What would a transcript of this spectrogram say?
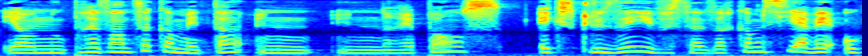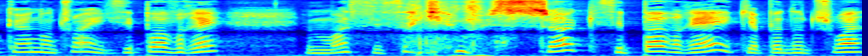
et on nous présente ça comme étant une, une réponse exclusive, c'est-à-dire comme s'il y avait aucun autre choix. Et c'est pas vrai. Moi, c'est ça qui me choque. C'est pas vrai qu'il n'y a pas d'autre choix.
